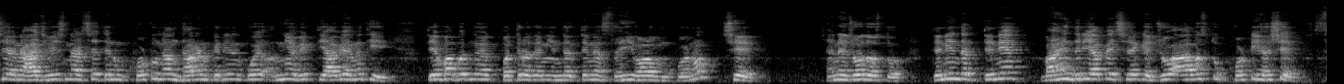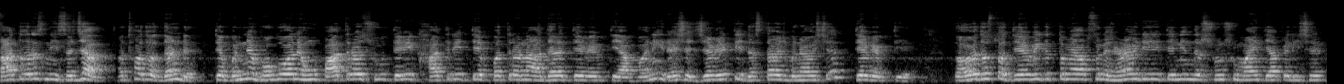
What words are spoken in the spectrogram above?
છે અને આજ વેચનાર છે, તેનું ખોટું નામ ધારણ કરીને કોઈ અન્ય વ્યક્તિ આવ્યા નથી, તે બાબતનો એક પત્ર તેની અંદર તેને સહી વાળો મૂકવાનો છે. અને જો દોસ્તો, તેની અંદર તેને બાહેંધરી આપે છે કે જો આ વસ્તુ ખોટી હશે, સાત વર્ષની સજા અથવા તો દંડ, તે બંને ભોગવવાને હું પાત્ર છું તેવી ખાતરી તે પત્રના આધારે તે વ્યક્તિ આપવાની રહેશે. જે વ્યક્તિ દસ્તાવેજ બનાવે છે, તે વ્યક્તિએ. તો હવે દોસ્તો, તે વિગત તો મેં આપસોને જણાવી દીધી, તેની અંદર શું શું માહિતી આપેલી છે.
